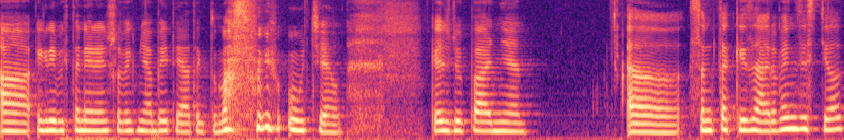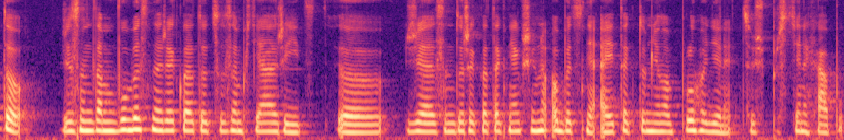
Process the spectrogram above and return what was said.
A i kdybych ten jeden člověk měl být já, tak to má svůj účel. Každopádně uh, jsem taky zároveň zjistila to, že jsem tam vůbec neřekla to, co jsem chtěla říct, uh, že jsem to řekla tak nějak všechno obecně a i tak to mělo půl hodiny, což prostě nechápu.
